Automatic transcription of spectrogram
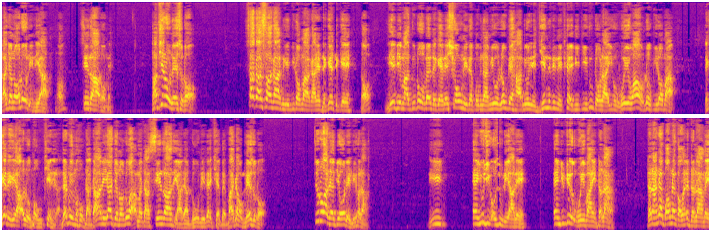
ဒါကျွန်တော်တို့အနေနဲ့ကနော်စဉ်းစားရတော့မယ် ဘာဖြစ်လို့လဲဆိုတော့စကားစကားနေပြီးတော့မှကလည်းတကယ်တကယ်နော်မြေပြင်မှာသူတို့ပဲတကယ်လဲရှုံးနေတဲ့ပုံစံမျိုးလုပ်တဲ့ဟာမျိုးတွေဂျင်းတင်းတွေထည့်ပြီးပြည်သူဒေါ်လာကြီးကိုဝေဝါအောင်လုပ်ပြီးတော့မှတကယ်တကယ်အဲ့လိုမဟုတ်ဘူးဖြစ်နေတာလက်တွေ့မဟုတ်တာဒါတွေကကျွန်တော်တို့ကအမတာစဉ်းစားစရာတွေလိုနေတဲ့ချက်ပဲဘာကြောင့်လဲဆိုတော့သူတို့ကလည်းပြောတယ်လေဟုတ်လားဒီ NUG အုပ်စုတွေကလည်း NUG ကိုဝေပိုင်းဒလန်ဒလန်နဲ့ပေါင်းတဲ့ကောင်လည်းဒလန်ပဲ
